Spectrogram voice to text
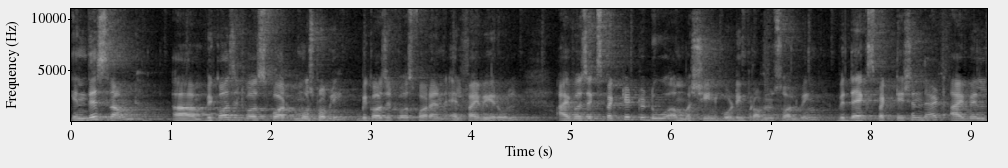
In this round, um, because it was for most probably because it was for an L5A role, I was expected to do a machine coding problem solving with the expectation that I will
